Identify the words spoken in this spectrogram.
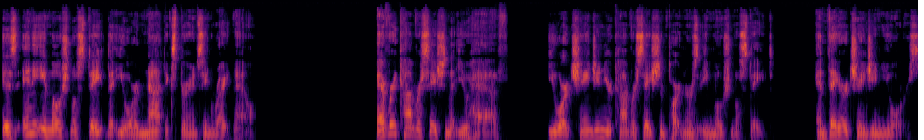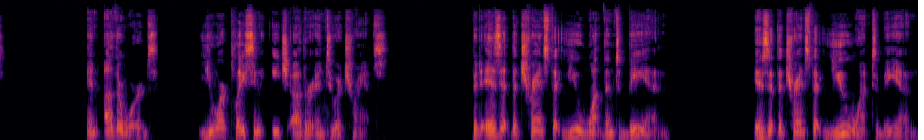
is any emotional state that you are not experiencing right now. Every conversation that you have, you are changing your conversation partner's emotional state, and they are changing yours. In other words, you are placing each other into a trance. But is it the trance that you want them to be in? Is it the trance that you want to be in?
